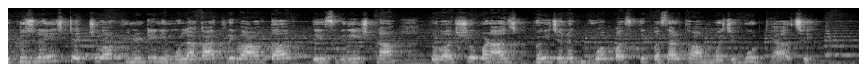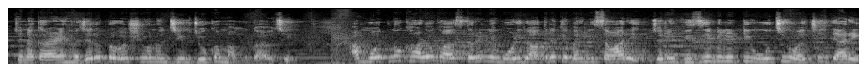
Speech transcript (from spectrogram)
એટલું જ નહીં, સ્ટેચ્યુ ઓફ યુનિટીની મુલાકાત લેવા આવતા દેશ વિદેશના પ્રવાસીઓ પણ આજ ભયજનક ભૂવા પાસેથી પસાર થવા મજબૂર થયા છે, જેના કારણે હજારો પ્રવાસીઓનો જીવ જોખમમાં મુકાયો છે. આ મોતનો ખાડો ખાસ કરીને મોડી રાત્રે કે વહેલી સવારે જ્યારે વિઝિબિલિટી ઓછી હોય છે, ત્યારે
